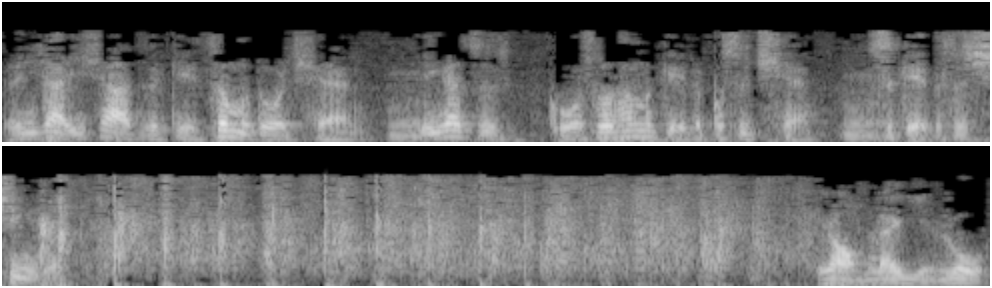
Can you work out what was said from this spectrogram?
人家一下子给这么多钱，嗯应该只我说他们给的不是钱，嗯是给的是信任。让我们来引入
